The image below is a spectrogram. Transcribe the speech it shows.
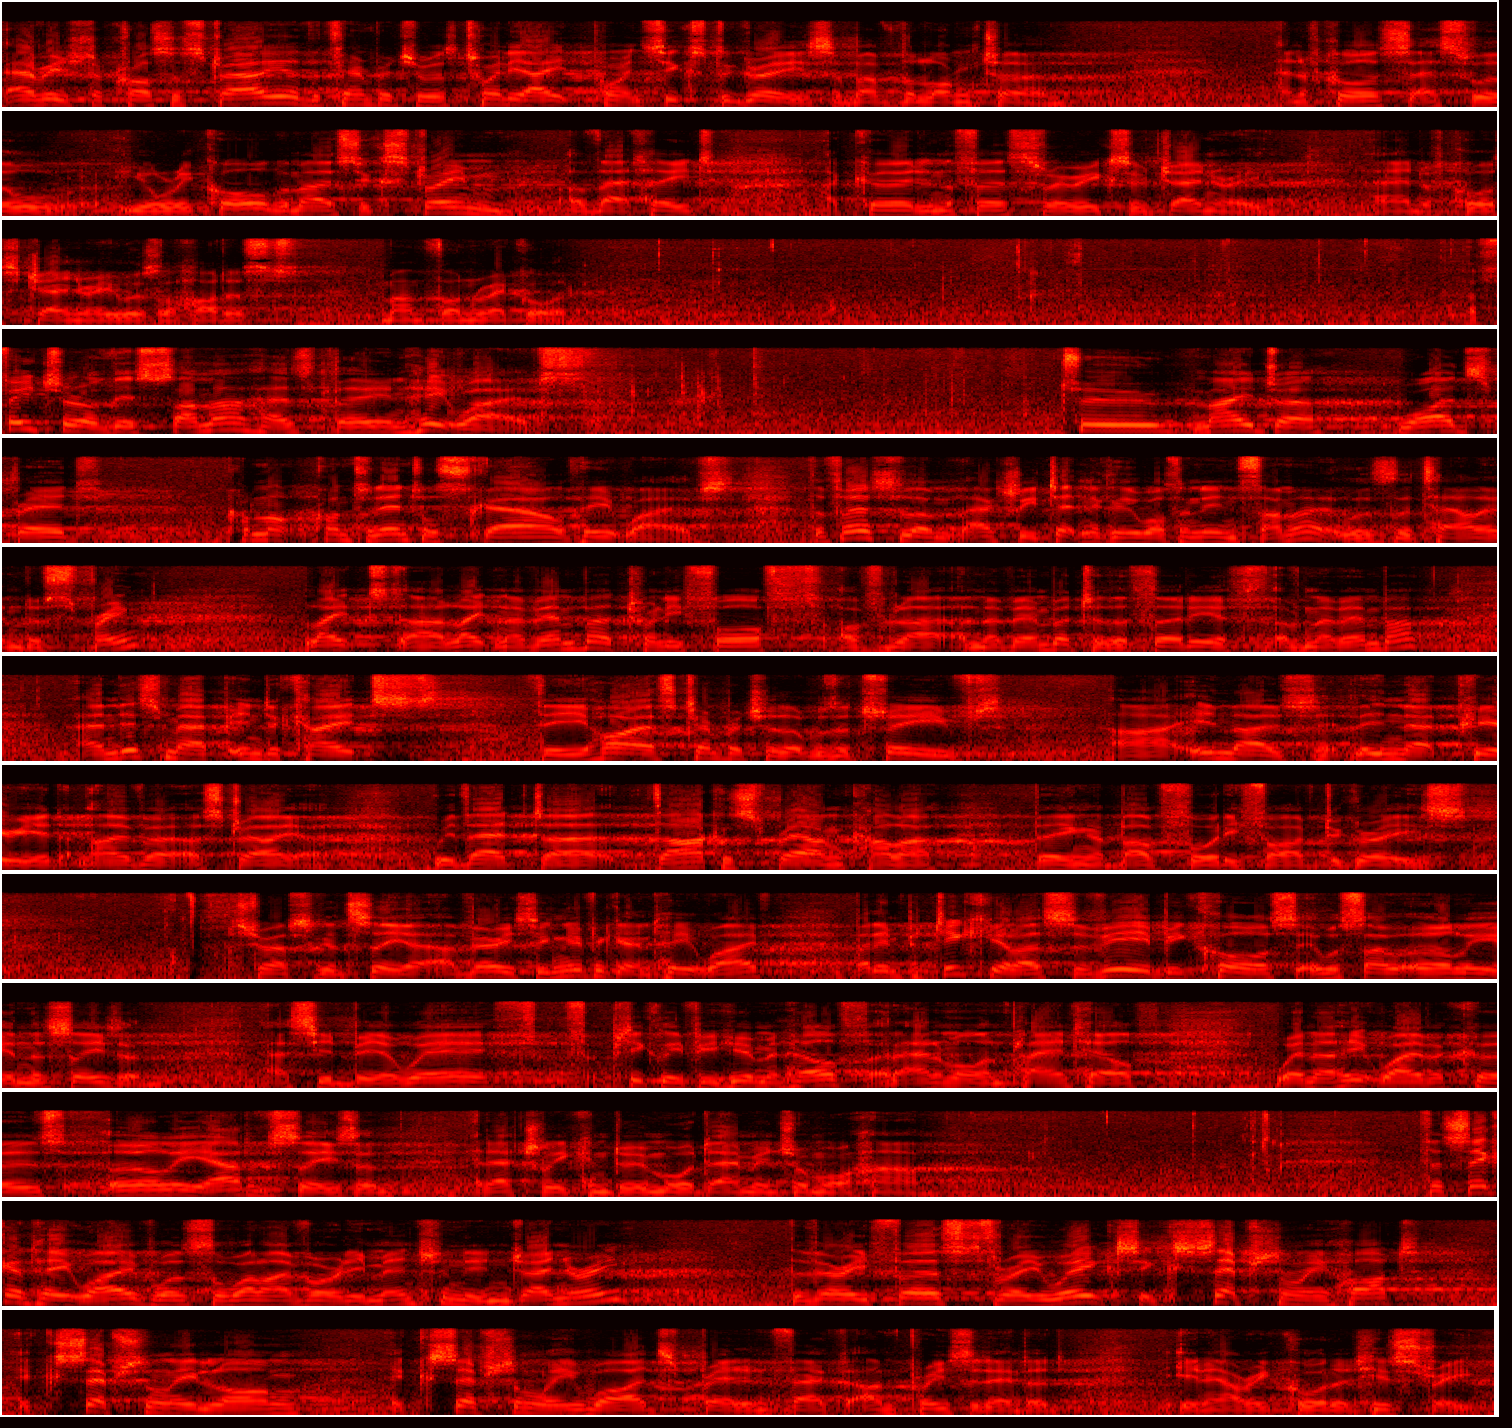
Averaged across Australia, the temperature was 28.6 degrees above the long term. And of course, as we'll, you'll recall, the most extreme of that heat occurred in the first three weeks of January. And of course, January was the hottest month on record. A feature of this summer has been heat waves. Two major, widespread continental scale heat waves. The first of them actually technically wasn't in summer, it was the tail end of spring, late, uh, late November, 24th of November to the 30th of November. And this map indicates the highest temperature that was achieved uh, in, those, in that period over Australia, with that uh, darkest brown colour being above 45 degrees you can see, a, very significant heat wave, but in particular severe because it was so early in the season. As you'd be aware, particularly for human health and animal and plant health, when a heat wave occurs early out of season, it actually can do more damage or more harm. The second heat wave was the one I've already mentioned in January. The very first three weeks, exceptionally hot, exceptionally long, exceptionally widespread, in fact unprecedented in our recorded history.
